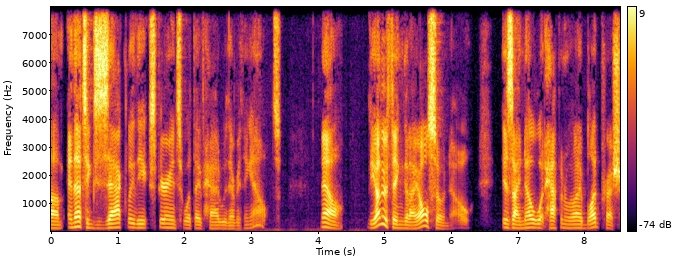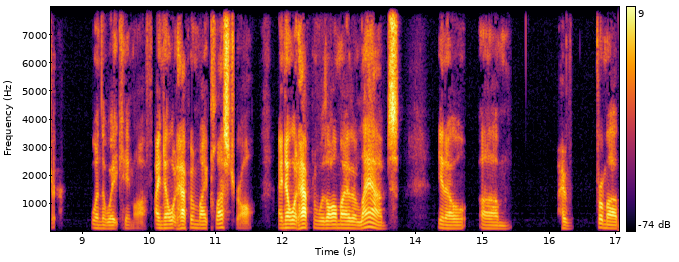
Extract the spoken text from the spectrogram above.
Um, and that's exactly the experience of what they've had with everything else. Now, the other thing that I also know is I know what happened with my blood pressure when the weight came off. I know what happened with my cholesterol. I know what happened with all my other labs. You know, um, I've from a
